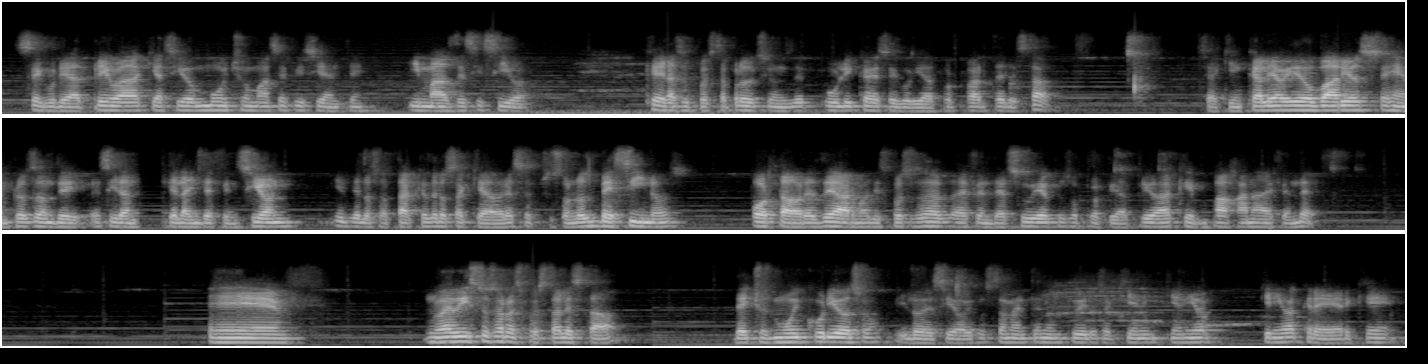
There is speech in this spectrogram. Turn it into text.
seguridad privada que ha sido mucho más eficiente y más decisiva que la supuesta producción de, pública de seguridad por parte del Estado. O sea, aquí en Cali ha habido varios ejemplos donde, es decir, ante la indefensión y de los ataques de los saqueadores, pues, son los vecinos portadores de armas dispuestos a defender su vida su propiedad privada que bajan a defender. Eh, no he visto esa respuesta del Estado. De hecho, es muy curioso, y lo decía hoy justamente en un Twitter, o ¿quién, iba, a creer que,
